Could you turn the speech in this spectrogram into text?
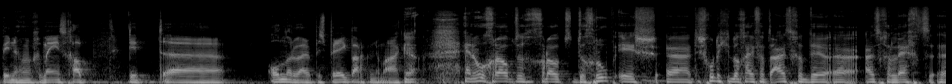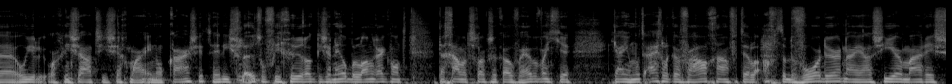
binnen hun gemeenschap dit onderwerp bespreekbaar kunnen maken. En hoe groot de, groot de groep is, uh, het is goed dat je nog even hebt uh, uitgelegd hoe jullie organisatie zeg maar in elkaar zit. Hè? Die sleutelfiguren ook, die zijn heel belangrijk, want daar gaan we het straks ook over hebben. Want je, ja, je moet eigenlijk een verhaal gaan vertellen achter de voordeur. Nou ja, zie er maar eens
